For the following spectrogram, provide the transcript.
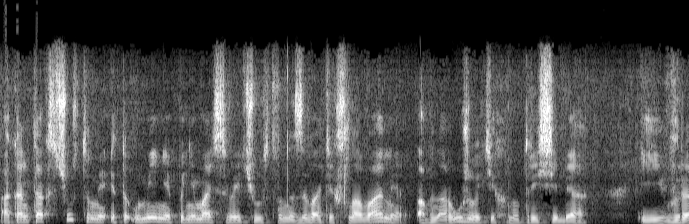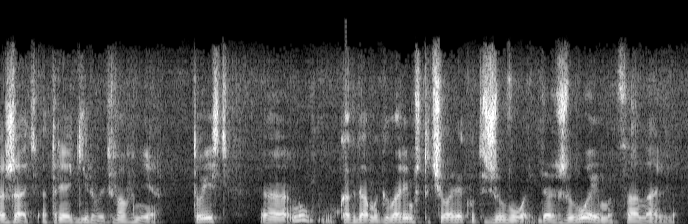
А контакт с чувствами – это умение понимать свои чувства, называть их словами, обнаруживать их внутри себя и выражать, отреагировать вовне. То есть, э, ну, когда мы говорим, что человек вот живой, да, живой эмоционально –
